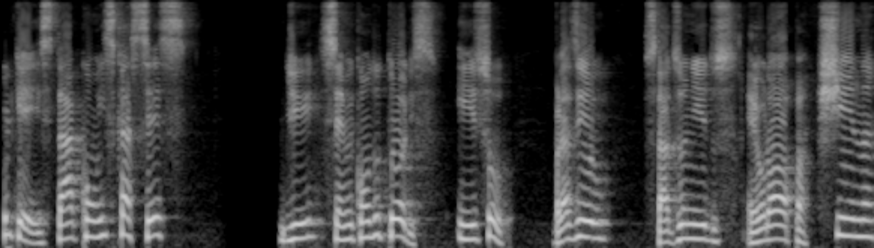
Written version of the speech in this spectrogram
Por quê? Está com escassez de semicondutores. Isso, Brasil, Estados Unidos, Europa, China,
